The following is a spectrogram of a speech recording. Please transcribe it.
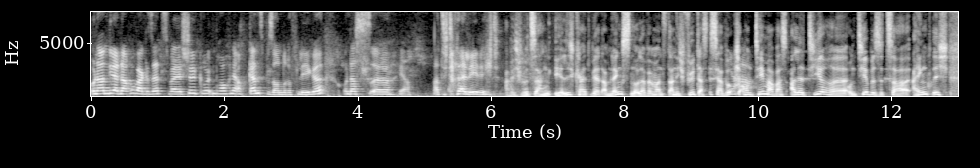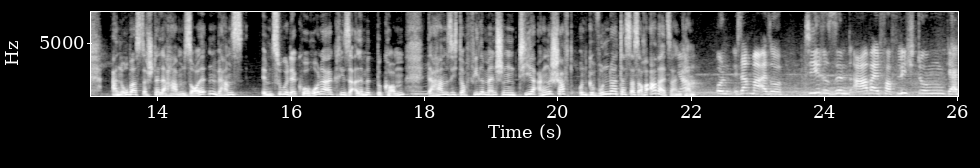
und haben die dann darüber gesetzt, weil Schildkröten brauchen ja auch ganz besondere Pflege und das, äh, ja, hat sich dann erledigt. Aber ich würde sagen, Ehrlichkeit wird am längsten. Oder wenn man es dann nicht fühlt, das ist ja wirklich ja. auch ein Thema, was alle Tiere und Tierbesitzer eigentlich an oberster Stelle haben sollten. Wir haben es im Zuge der Corona-Krise alle mitbekommen. Mhm. Da haben sich doch viele Menschen ein Tier angeschafft und gewundert, dass das auch Arbeit sein ja. kann. Und ich sag mal, also Tiere sind Arbeit, Verpflichtungen. Ja,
